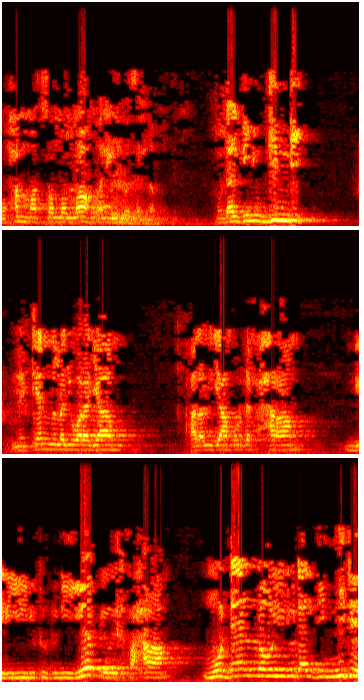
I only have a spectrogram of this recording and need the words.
muhammad sallallahu alayhi wa sallam. Mu dal di ñu gindi ne kenn lañu war a jaamu alalu jaamur def xaraam. ngir yi ñu tudd nii yépp yooyu dafa xaraam mu delloo ñu ñu dal di nite.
